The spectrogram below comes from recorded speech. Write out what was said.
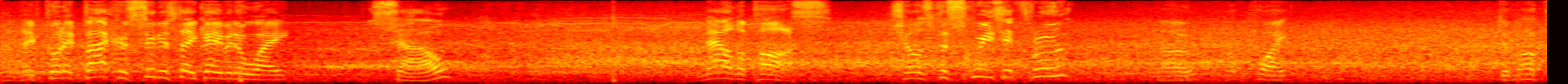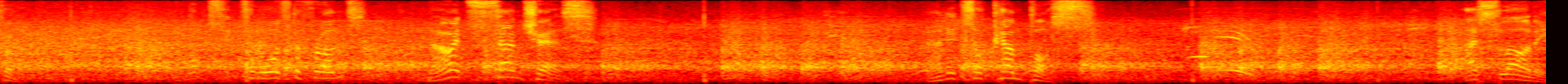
And they've got it back as soon as they gave it away. Sow. Now the pass. Chance to squeeze it through. No, not quite. Dimarco. Knocks it towards the front. Now it's Sanchez. And it's Ocampos. Aslani.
